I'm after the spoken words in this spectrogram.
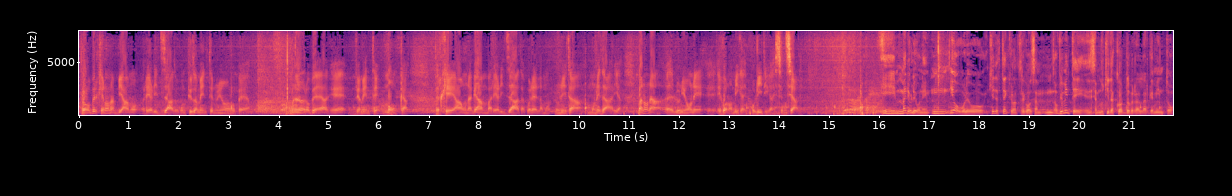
proprio perché non abbiamo realizzato compiutamente l'Unione Europea. L'Unione Europea che è ovviamente monca perché ha una gamba realizzata, quella è l'unità monetaria, ma non ha eh, l'unione eh, economica e politica essenziale. E Mario Leone, mm, io volevo chiederti anche un'altra cosa, mm, ovviamente siamo tutti d'accordo per l'allargamento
